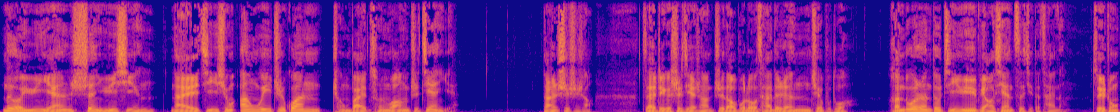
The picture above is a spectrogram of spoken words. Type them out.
讷于言，慎于行，乃吉凶安危之官，成败存亡之见也。但事实上，在这个世界上，知道不漏财的人却不多。很多人都急于表现自己的才能，最终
